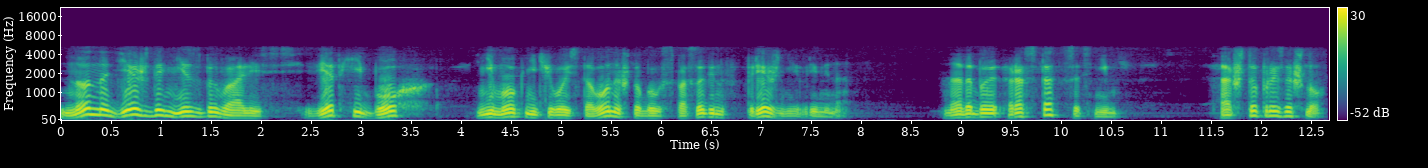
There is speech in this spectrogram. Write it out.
Но надежды не сбывались. Ветхий бог не мог ничего из того, на что был способен в прежние времена. Надо бы расстаться с ним. А что произошло?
